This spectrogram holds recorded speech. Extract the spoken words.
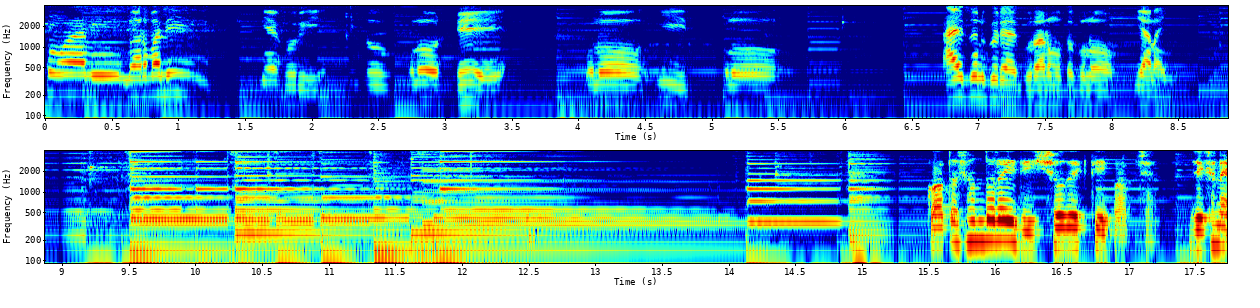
সময় আমি নর্মালি নিয়ে ঘুরি কিন্তু কোনো ডে কোনো ঈদ কোনো আয়োজন করে ঘোরার মতো কোনো ইয়া নাই। কত সুন্দর এই দৃশ্য দেখতেই পাচ্ছেন যেখানে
